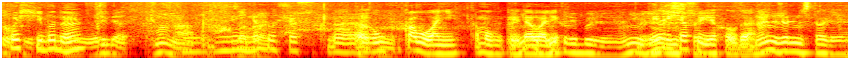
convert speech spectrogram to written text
Спасибо, да. Ребят, можно Я забрать? нету сейчас. Да. Как У кого они? Кому вы Они передавали у их? Дмитрия были, они Дмитрий сейчас столе. уехал, да. Они лежали на столе.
